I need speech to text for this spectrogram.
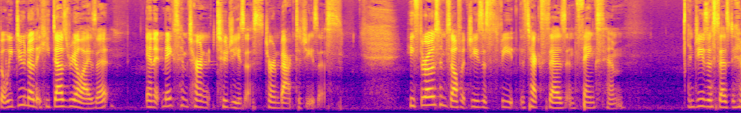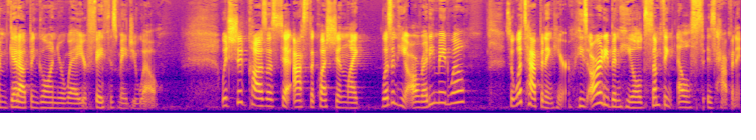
but we do know that he does realize it, and it makes him turn to Jesus, turn back to Jesus. He throws himself at Jesus' feet, the text says, and thanks him. And Jesus says to him, Get up and go on your way. Your faith has made you well which should cause us to ask the question like, wasn't he already made well? So, what's happening here? He's already been healed, something else is happening.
